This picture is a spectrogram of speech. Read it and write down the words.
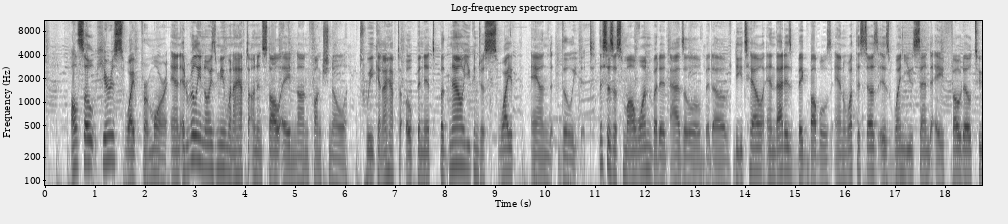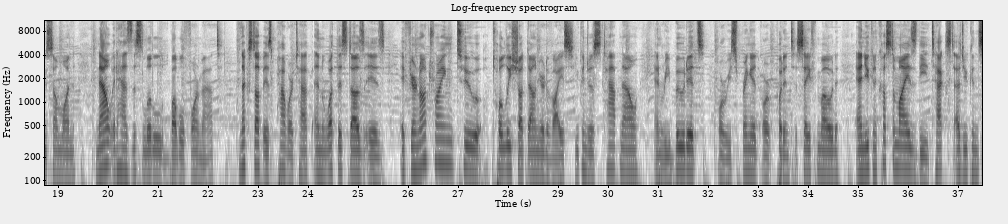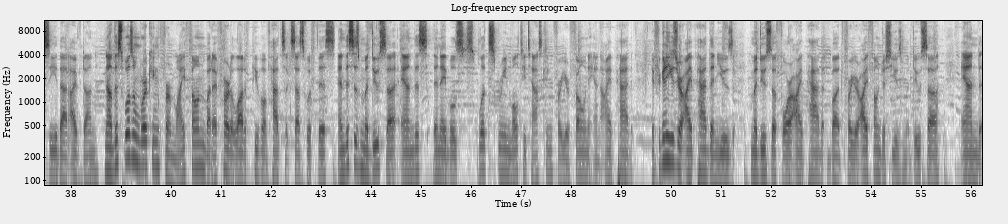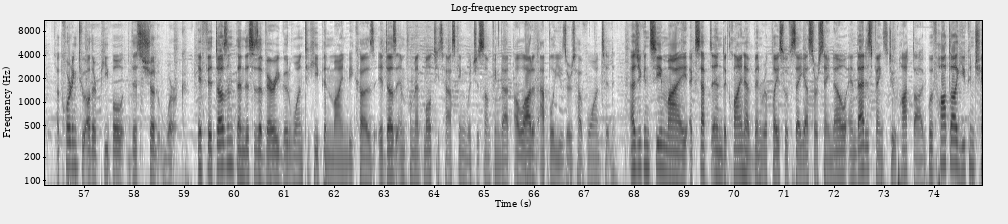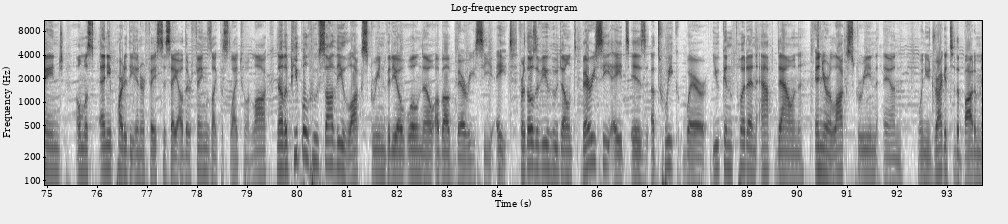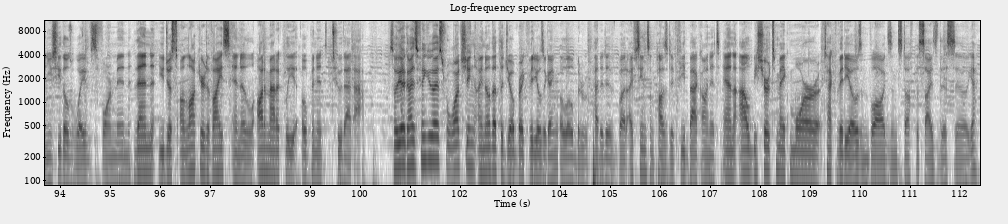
Also, here is swipe for more, and it really annoys me when I have to uninstall a non-functional tweak and I have to open it, but now you can just swipe and delete it. This is a small one, but it adds a little bit of detail, and that is big bubbles, and what this does is when you send a photo to someone, now it has this little bubble format. Next up is Power Tap, and what this does is if you're not trying to totally shut down your device, you can just tap now and reboot it or respring it or put into safe mode and you can customize the text as you can see that I've done. Now this wasn't working for my phone but I've heard a lot of people have had success with this and this is Medusa and this enables split screen multitasking for your phone and iPad. If you're going to use your iPad then use Medusa for iPad but for your iPhone just use Medusa. And according to other people this should work. If it doesn't, then this is a very good one to keep in mind because it does implement multitasking, which is something that a lot of Apple users have wanted. As you can see, my accept and decline have been replaced with say yes or say no, and that is thanks to Hotdog. With Hotdog, you can change almost any part of the interface to say other things like the slide to unlock. Now, the people who saw the lock screen video will know about Berry C8. For those of you who don't, Berry C8 is a tweak where you can put an app down in your lock screen and when you drag it to the bottom and you see those waves form in, then you just unlock your device and it'll automatically open it to that app. So yeah guys, thank you guys for watching. I know that the jailbreak videos are getting a little bit repetitive, but I've seen some positive feedback on it, and I'll be sure to make more tech videos and vlogs and stuff besides this, so yeah.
